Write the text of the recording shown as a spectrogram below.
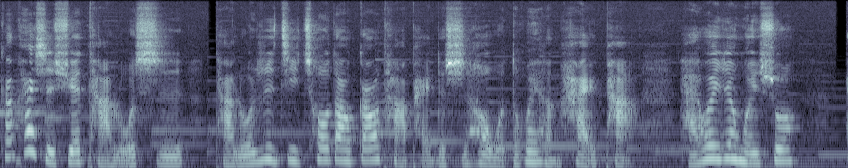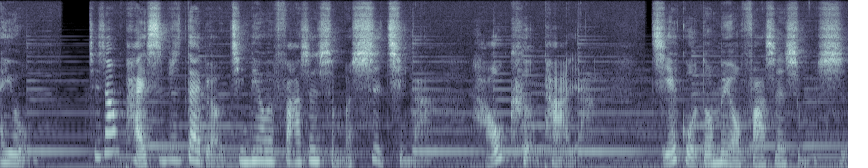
刚开始学塔罗时，塔罗日记抽到高塔牌的时候，我都会很害怕，还会认为说：“哎呦，这张牌是不是代表今天会发生什么事情啊？好可怕呀！”结果都没有发生什么事，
